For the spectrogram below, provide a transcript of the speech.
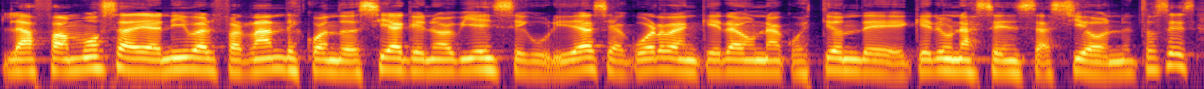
la, famosa de Aníbal Fernández cuando decía que no había inseguridad. ¿Se acuerdan que era una cuestión de que era una sensación? Entonces,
